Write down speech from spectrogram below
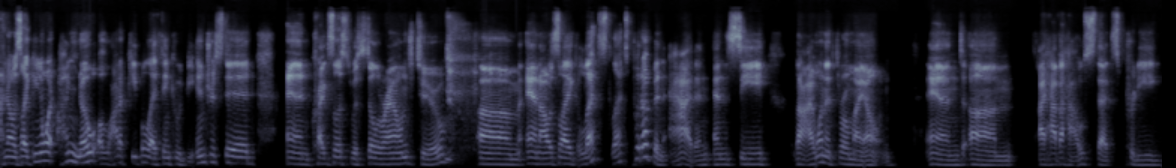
And I was like, you know what? I know a lot of people I think who would be interested and Craigslist was still around too. Um, and I was like, let's let's put up an ad and and see. I want to throw my own, and um, I have a house that's pretty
